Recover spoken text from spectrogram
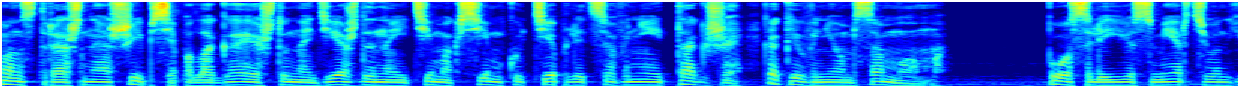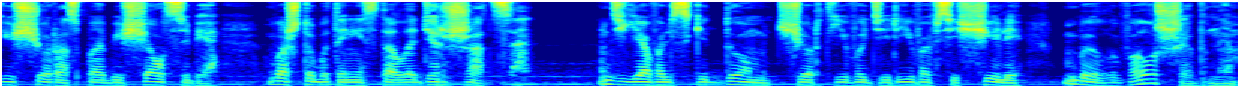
Он страшно ошибся, полагая, что надежда найти Максимку теплится в ней так же, как и в нем самом. После ее смерти он еще раз пообещал себе во что бы то ни стало держаться. Дьявольский дом, черт его дери во все щели, был волшебным.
